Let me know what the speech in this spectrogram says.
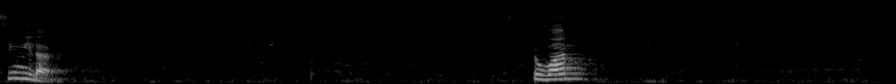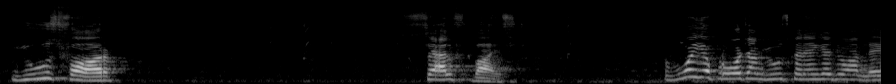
similar to one used for self biased तो वही अप्रोच हम यूज़ करेंगे जो हमने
